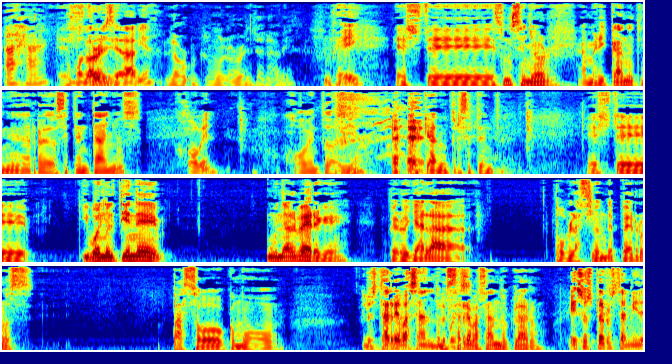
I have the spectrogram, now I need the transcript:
Ajá. ¿Como Este, Lawrence de Arabia? Lau- como Lawrence de Arabia. Ok. Este, es un señor americano, tiene alrededor de 70 años. Joven. joven todavía, le quedan otros 70. Este, y bueno, él tiene un albergue, pero ya la población de perros pasó como, Lo está rebasando. lo pues. está rebasando, claro. ¿Esos perros también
